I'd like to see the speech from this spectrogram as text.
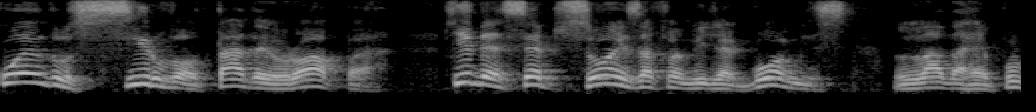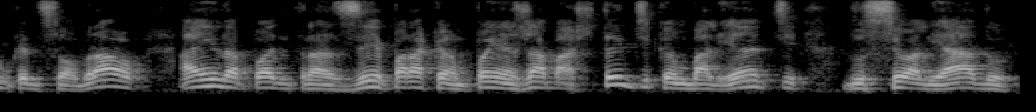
quando o Ciro voltar da Europa que decepções a família Gomes, lá da República de Sobral, ainda pode trazer para a campanha já bastante cambaleante do seu aliado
